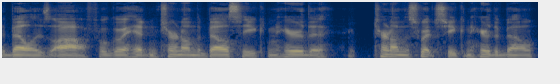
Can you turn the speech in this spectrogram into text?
the bell is off. We'll go ahead and turn on the bell so you can hear the turn on the switch so you can hear the bell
